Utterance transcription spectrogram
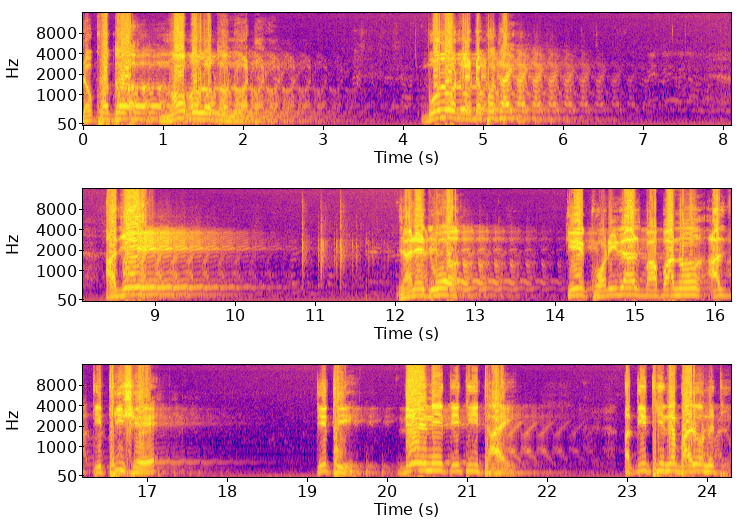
ડખો તો ન બોલો તો ન બોલો એટલે ડખો થાય. આજે જાણે જુઓ કે ખોડીદાસ બાપાનો આજ તિથિ છે, તિથિ, દેહની તિથિ થાય. અતિથિને ભાળ્યો નથી.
